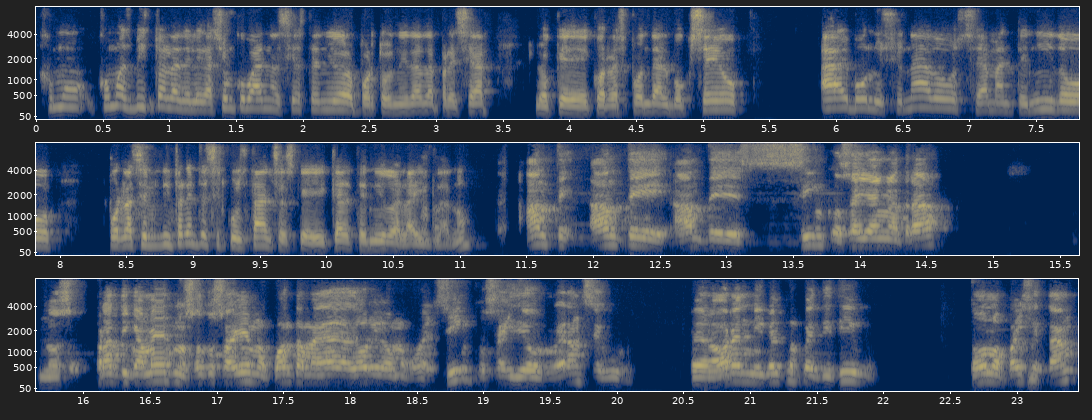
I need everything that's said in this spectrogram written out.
¿cómo, ¿Cómo has visto a la delegación cubana? Si has tenido la oportunidad de apreciar lo que corresponde al boxeo. ¿Ha evolucionado? ¿Se ha mantenido? Por las diferentes circunstancias que, que ha tenido la isla, ¿no? antes, antes, antes, cinco o seis años atrás, nos, prácticamente nosotros sabíamos cuántas medallas de oro íbamos a coger, cinco o seis de oro, eran seguros. Pero ahora el nivel competitivo, todos los países están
